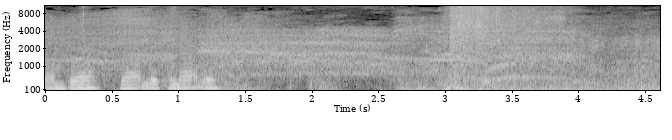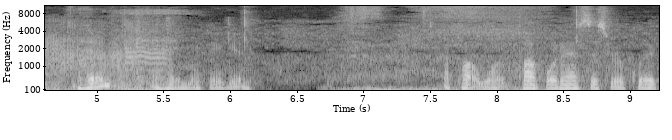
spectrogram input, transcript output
On, bro. Not come at me. I hit him? I hit him. Okay, good. I'll pop one, pop one this real quick.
